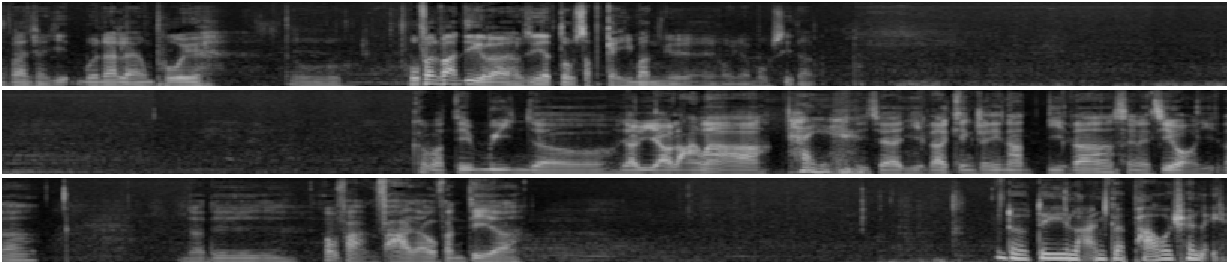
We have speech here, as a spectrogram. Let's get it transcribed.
贏翻場熱門啦，兩倍啊，都好分翻啲噶啦。頭先一到十幾蚊嘅，我又冇蝕得。今日啲 win 就有熱有冷啦嚇。係。呢只熱啦，勁進天下熱啦，勝利之王熱啦。有啲咁快唔快有分啲啊！呢度啲懶腳跑咗出嚟。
